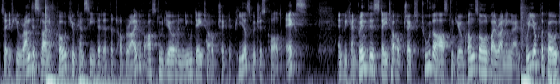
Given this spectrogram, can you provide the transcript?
So if you run this line of code you can see that at the top right of RStudio a new data object appears which is called x and we can print this data object to the RStudio console by running line 3 of the code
